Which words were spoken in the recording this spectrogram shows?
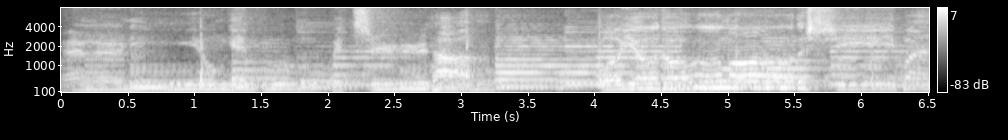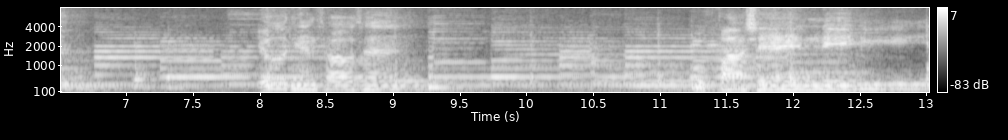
然而你永远不会知道谢你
